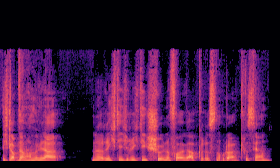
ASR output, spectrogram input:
ich glaube, dann haben wir wieder eine richtig, richtig schöne Folge abgerissen, oder, Christian?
